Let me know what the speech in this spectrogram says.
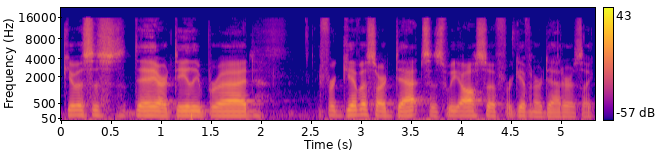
Give us this day our daily bread. Forgive us our debts as we also have forgiven our debtors. Like,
